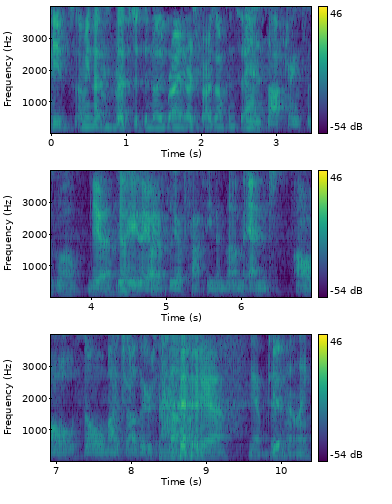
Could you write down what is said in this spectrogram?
kids. I mean, that's that's just a no brainer as far as I'm concerned. And soft drinks as well. Yeah. Yeah. They, they obviously have caffeine in them and oh, so much other stuff. Yeah. Yeah, definitely.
